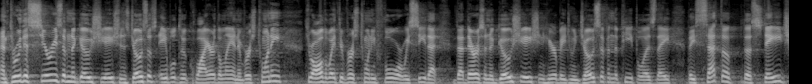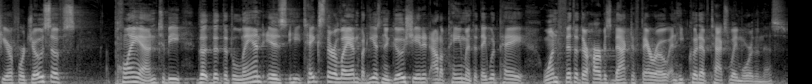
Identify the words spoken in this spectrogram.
And through this series of negotiations, Joseph's able to acquire the land. In verse 20 through all the way through verse 24, we see that, that there is a negotiation here between Joseph and the people as they, they set the, the stage here for Joseph's plan to be that the, the, the land is, he takes their land, but he has negotiated out a payment that they would pay one fifth of their harvest back to Pharaoh, and he could have taxed way more than this.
